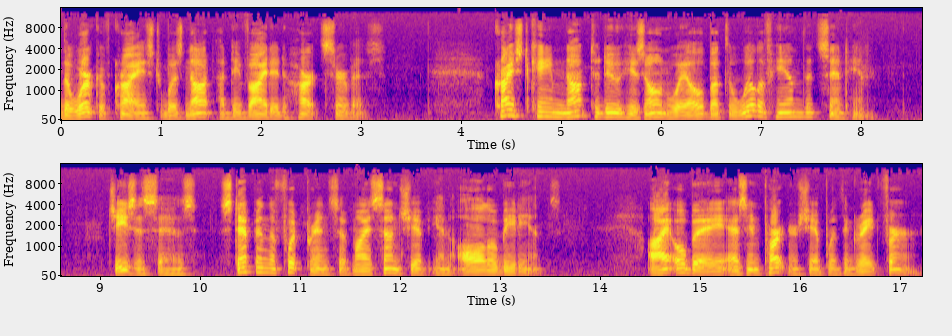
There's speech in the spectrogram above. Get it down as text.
The work of Christ was not a divided heart service. Christ came not to do his own will, but the will of him that sent him. Jesus says, Step in the footprints of my sonship in all obedience. I obey as in partnership with the great firm.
